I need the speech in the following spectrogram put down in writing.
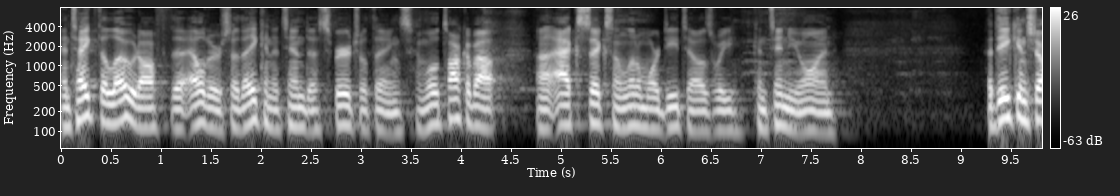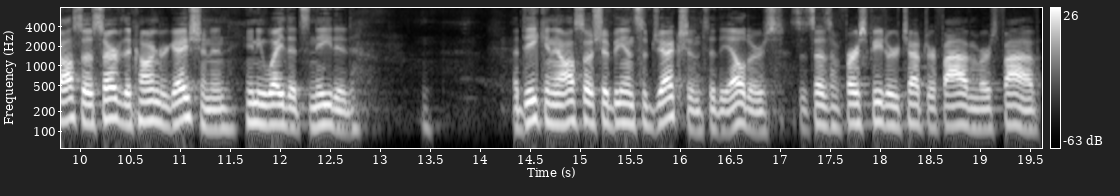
and take the load off the elders so they can attend to spiritual things. And we'll talk about uh, Acts 6 in a little more detail as we continue on. A deacon should also serve the congregation in any way that's needed. A deacon also should be in subjection to the elders. As it says in 1 Peter chapter 5 and verse 5,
